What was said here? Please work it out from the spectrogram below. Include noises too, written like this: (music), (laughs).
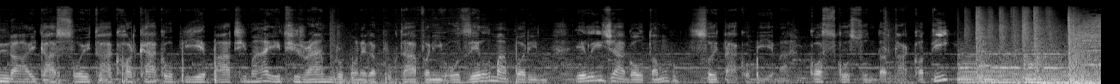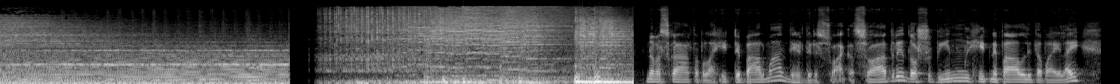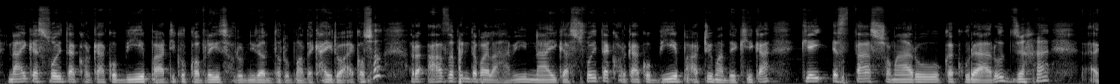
नायिका श्वेता खड्काको बिहे पार्टीमा यति राम्रो बनेर पुग्दा पनि ओजेलमा परिन् एलिजा गौतम श्वेताको बिहेमा। कसको सुन्दरता कति? नमस्कार तपाईँलाई हिट नेपालमा धेरै धेरै स्वागत छ। आदरणीय दर्शकबिन हिट नेपालले तपाईँलाई नायिका श्वेता खड्काको बिए पार्टीको कभरेजहरू निरन्तर रूपमा देखाइरहेको छ र आज पनि तपाईँलाई हामी नायिका श्वेता खड्काको बिए पार्टीमा देखिएका केही यस्ता समारोहका कुराहरू जहाँ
